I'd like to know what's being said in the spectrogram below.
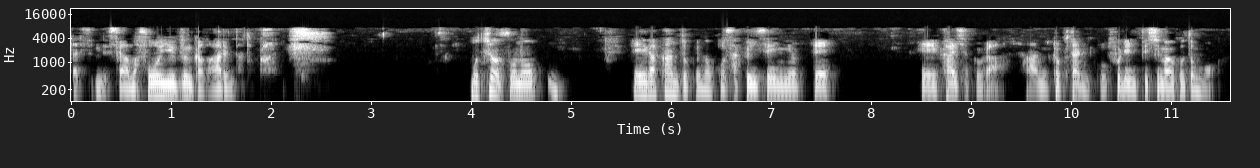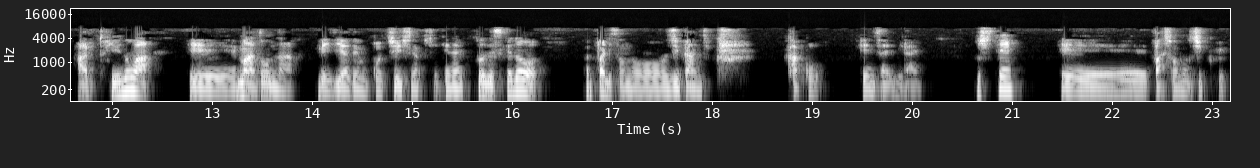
たりするんですが、まあそういう文化があるんだとか、もちろんその映画監督のこう作為性によって、えー、解釈があの極端にこう触れてしまうこともあるというのは、えー、まあどんなメディアでもこう注意しなくちゃいけないことですけど、やっぱりその時間軸、過去、現在、未来、そして、えー、場所の軸、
